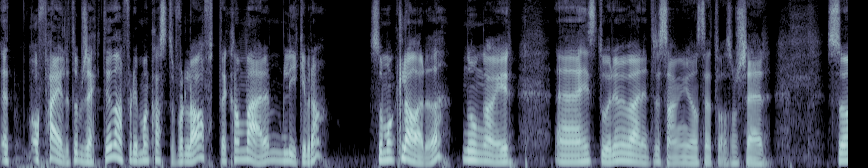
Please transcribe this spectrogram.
et, Å feile et objektiv, da, fordi man kaster for lavt, det kan være like bra som å klare det noen ganger. Uh, historien vil være interessant uansett hva som skjer. Så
